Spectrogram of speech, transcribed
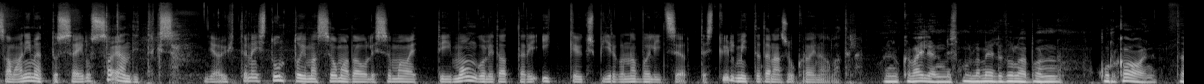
Sama nimetus säilus sajanditeks ja ühte neist tuntuimasse omataolisse maeti mongoli-tatari ikke üks piirkonna valitsejatest, küll mitte tänase Ukraina aladel. ainuke väljend, mis mulle meelde tuleb, on kurgaan, et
